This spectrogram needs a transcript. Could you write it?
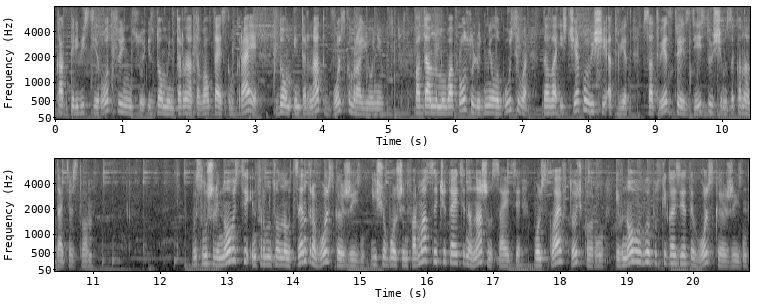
как перевести родственницу из дома-интерната в Алтайском крае в дом-интернат в Вольском районе. По данному вопросу Людмила Гусева дала исчерпывающий ответ в соответствии с действующим законодательством. Вы слушали новости информационного центра «Вольская жизнь». Еще больше информации читайте на нашем сайте volsklife.ru и в новом выпуске газеты «Вольская жизнь».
